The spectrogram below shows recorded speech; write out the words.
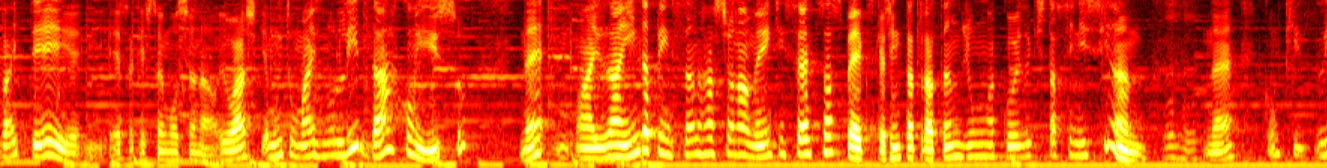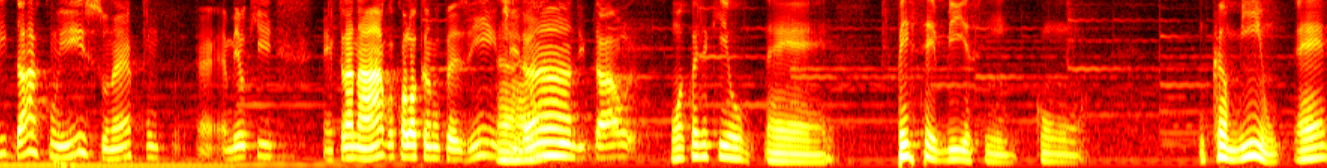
vai ter essa questão emocional. Eu acho que é muito mais no lidar com isso, né? Mas ainda pensando racionalmente em certos aspectos, que a gente está tratando de uma coisa que está se iniciando, né? Como que lidar com isso, né? Com- é, é meio que entrar na água, colocando um pezinho, Aham. tirando e tal. Uma coisa que eu é, percebi assim com um caminho é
